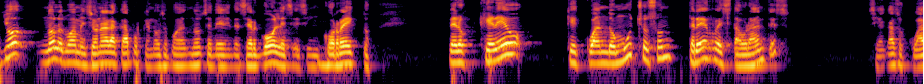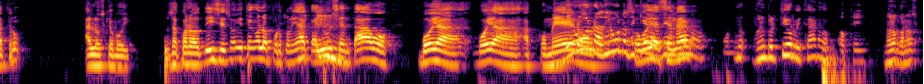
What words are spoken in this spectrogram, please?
Yo no los voy a mencionar acá porque no se, pueden- no se deben de hacer goles, es incorrecto. Pero creo que cuando muchos son tres restaurantes, si acaso cuatro, a los que voy. O sea, cuando dices, oye, tengo la oportunidad, cayó un centavo, voy a, voy a, a comer. Di o- uno, di uno si o voy quieres. a cenar. uno. Uno. No, por ejemplo, el tío Ricardo. Ok, no lo conozco.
